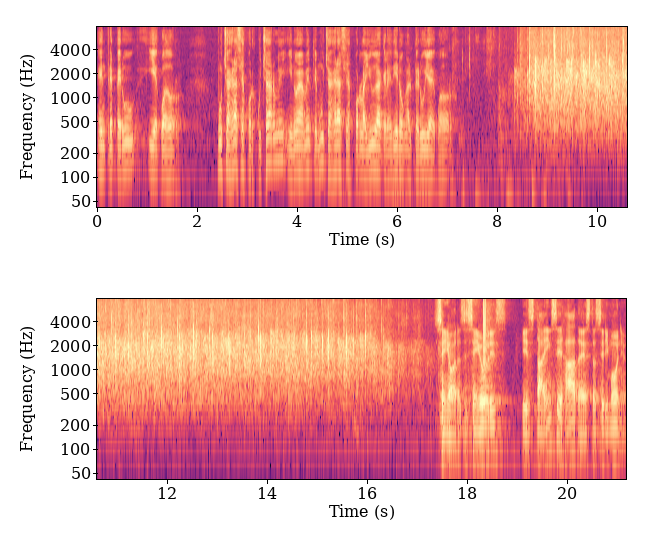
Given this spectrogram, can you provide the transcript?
entre Perú y Ecuador. Muchas gracias por escucharme y nuevamente muchas gracias por la ayuda que le dieron al Perú y a Ecuador. Senhoras e senhores, está encerrada esta cerimônia.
